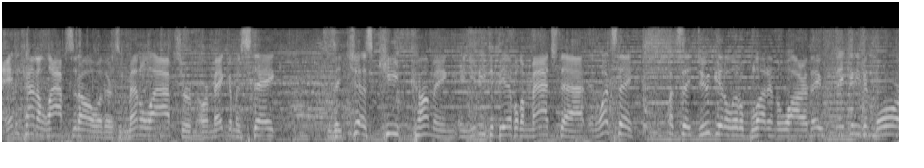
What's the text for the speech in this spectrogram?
any kind of lapse at all, whether it's a mental lapse or, or make a mistake. They just keep coming, and you need to be able to match that. And once they once they do get a little blood in the water, they they get even more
